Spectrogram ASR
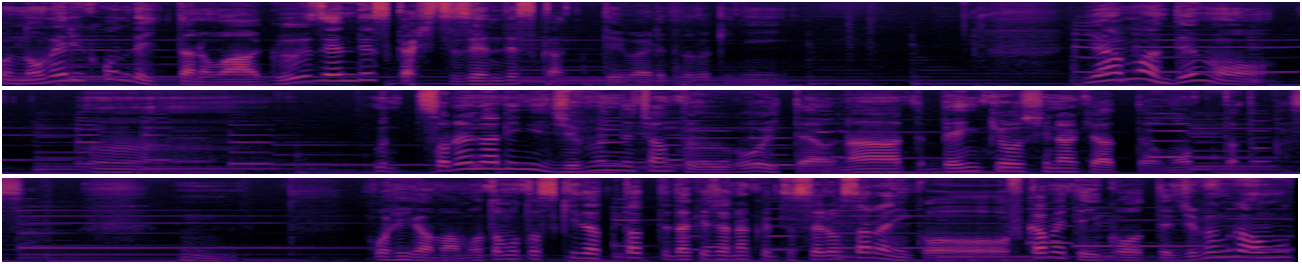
こののめり込んでいったのは偶然ですか必然ですかって言われた時にいやまあでもうん。それなりに自分でちゃんと動いたよなって勉強しなきゃって思ったとかさ、うん、コーヒーがもともと好きだったってだけじゃなくてそれをさらにこう深めていこうって自分が思っ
